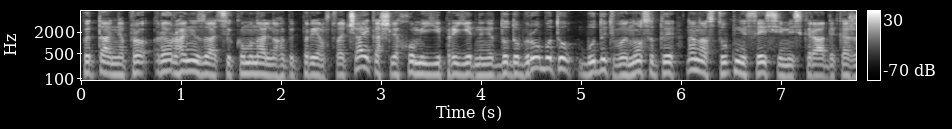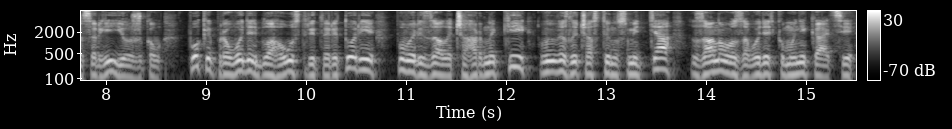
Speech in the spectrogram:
Питання про реорганізацію комунального підприємства Чайка шляхом її приєднання до добробуту будуть виносити на наступній сесії міськради, каже Сергій Йожиков. Поки проводять благоустрій території, повирізали чагарники, вивезли частину сміття, заново заводять комунікації,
